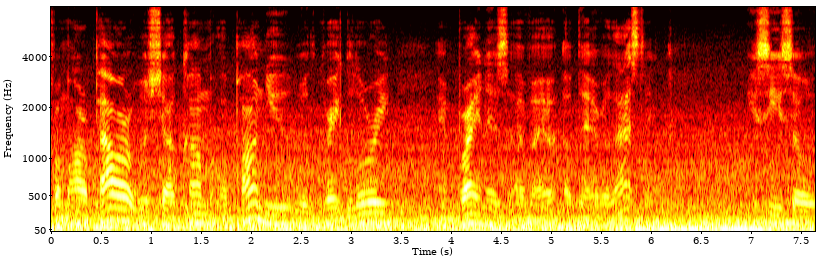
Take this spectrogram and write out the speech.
from our power, which shall come upon you with great glory and brightness of, of the everlasting. You see, so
